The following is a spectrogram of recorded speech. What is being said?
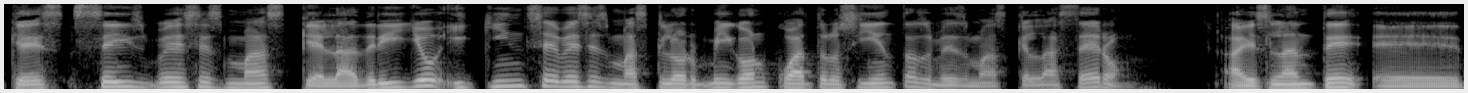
que es 6 veces más que el ladrillo y 15 veces más que el hormigón, 400 veces más que el acero. Aislante eh,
